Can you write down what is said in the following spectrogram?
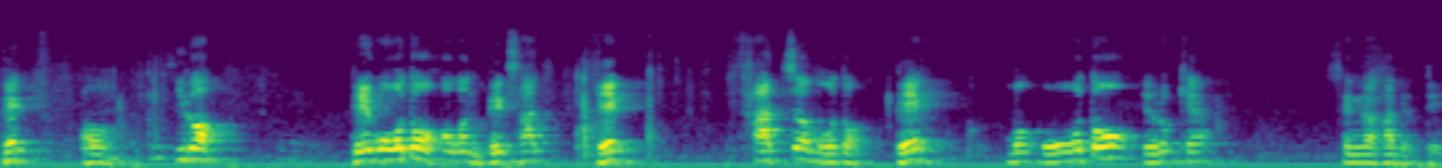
100, 어, 이거 105도 혹은 104, 104.5도, 100, 뭐 5도 이렇게 생각하면 돼요.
